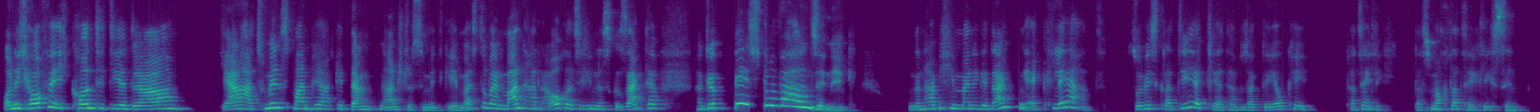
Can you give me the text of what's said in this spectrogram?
Und ich hoffe, ich konnte dir da ja, zumindest mal ein paar Gedankenanschlüsse mitgeben. Weißt du, mein Mann hat auch, als ich ihm das gesagt habe, hat gesagt, bist du wahnsinnig? Und dann habe ich ihm meine Gedanken erklärt, so wie ich es gerade dir erklärt habe, und sagte, ja, okay, tatsächlich, das macht tatsächlich Sinn.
